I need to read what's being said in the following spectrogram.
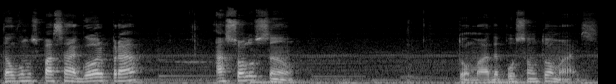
Então vamos passar agora para a solução tomada por São Tomás.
